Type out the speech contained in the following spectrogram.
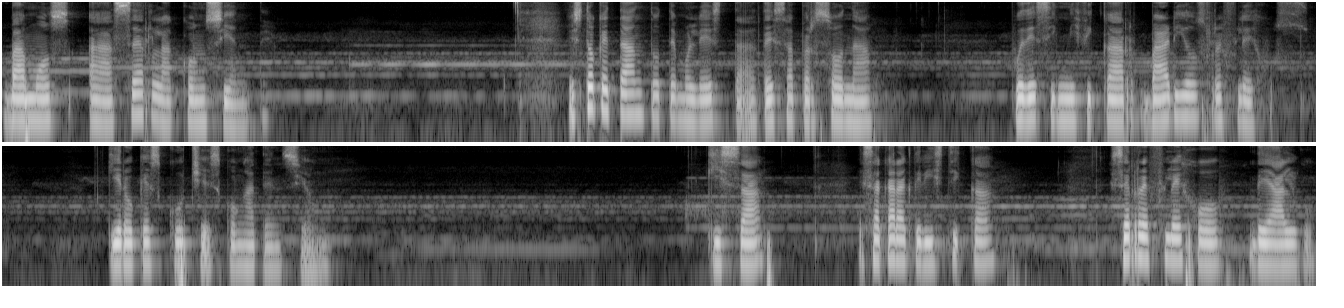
Vamos a hacerla consciente. Esto que tanto te molesta de esa persona puede significar varios reflejos. Quiero que escuches con atención. Quizá esa característica, ese reflejo de algo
